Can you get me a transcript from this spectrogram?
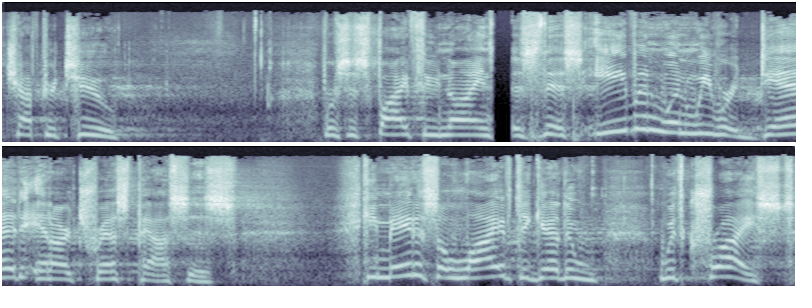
chapter 2, verses 5 through 9 says this Even when we were dead in our trespasses, he made us alive together with Christ.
